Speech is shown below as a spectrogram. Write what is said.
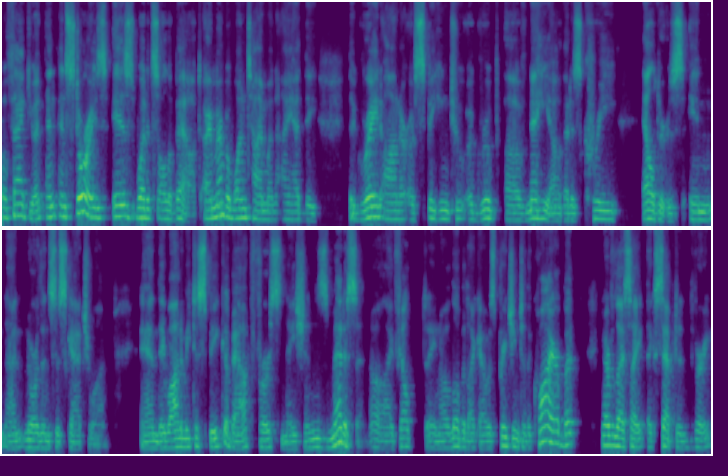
Well, thank you. And, and, and, stories is what it's all about. I remember one time when I had the, the great honor of speaking to a group of Nehiyaw, that is Cree elders in uh, northern Saskatchewan. And they wanted me to speak about First Nations medicine. Well, I felt, you know, a little bit like I was preaching to the choir, but nevertheless, I accepted very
